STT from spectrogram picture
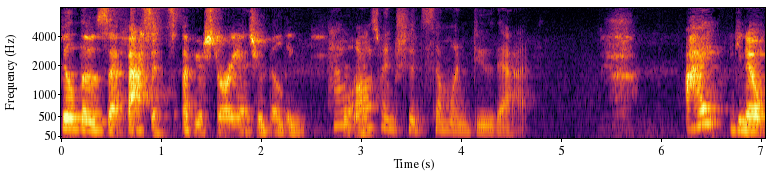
fill those uh, facets of your story as you're building how often should someone do that I, you know,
